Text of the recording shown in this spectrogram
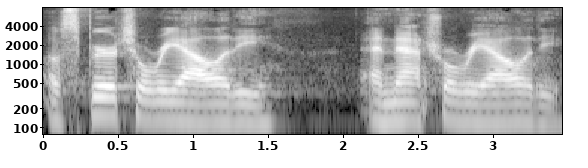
of spiritual reality and natural reality.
